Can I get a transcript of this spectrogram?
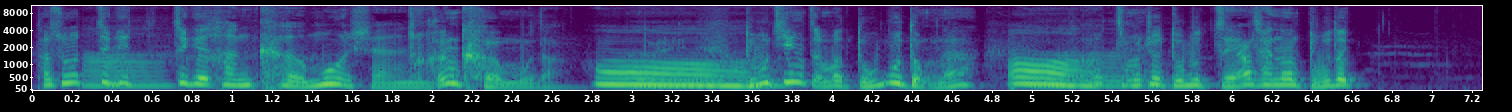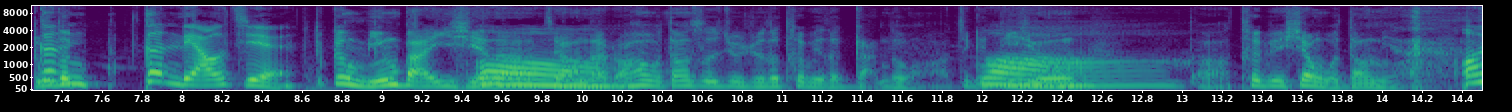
他说这个啊。这个很渴慕神。很渴慕的，哦，读经怎么读不懂呢？哦，怎么就读不？怎样才能读的更更了解。更明白一些呢？哦？这样的，然后我当时就觉得特别的感动啊，这个弟兄哦，啊，特别像我当年，哦，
